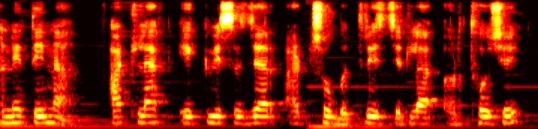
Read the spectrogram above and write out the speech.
અને તેના આઠ લાખ એકવીસ હજાર આઠસો બત્રીસ જેટલા અર્થો છે.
